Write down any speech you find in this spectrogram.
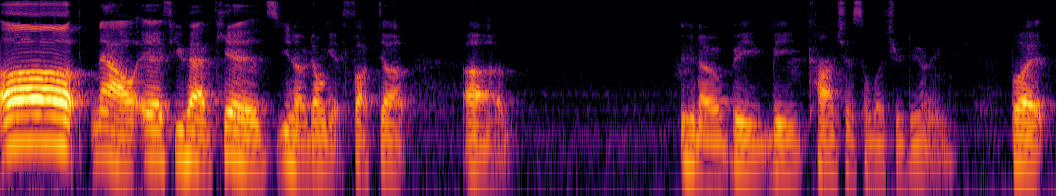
up. Now, if you have kids, you know, don't get fucked up. Uh, you know, be be conscious of what you're doing. But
